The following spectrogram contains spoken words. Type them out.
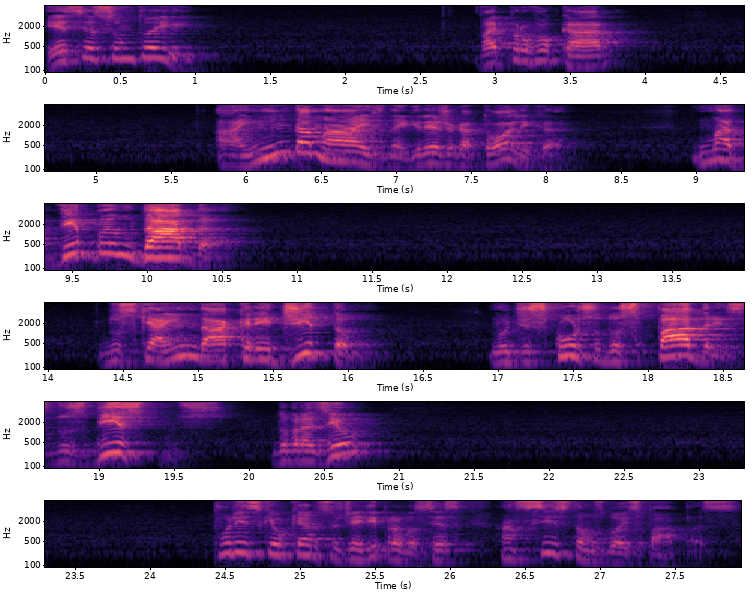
Esse assunto aí vai provocar ainda mais na Igreja Católica, uma debandada dos que ainda acreditam no discurso dos padres, dos bispos do Brasil. Por isso que eu quero sugerir para vocês, assistam os dois papas.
